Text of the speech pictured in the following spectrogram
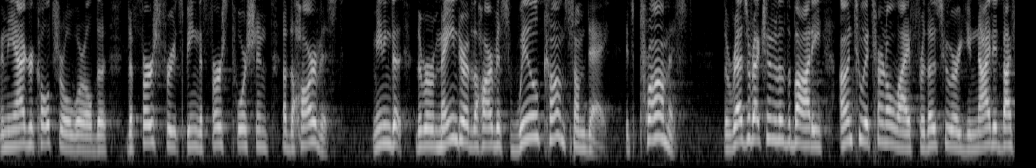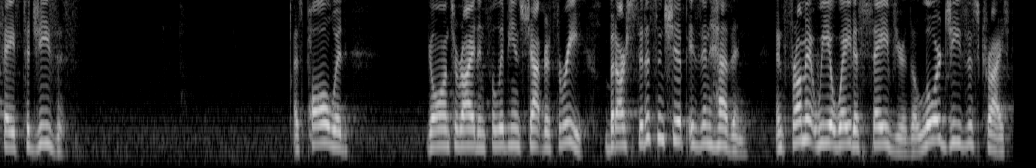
In the agricultural world, the, the first fruits being the first portion of the harvest, meaning that the remainder of the harvest will come someday. It's promised the resurrection of the body unto eternal life for those who are united by faith to Jesus. As Paul would go on to write in Philippians chapter 3 But our citizenship is in heaven, and from it we await a Savior, the Lord Jesus Christ,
